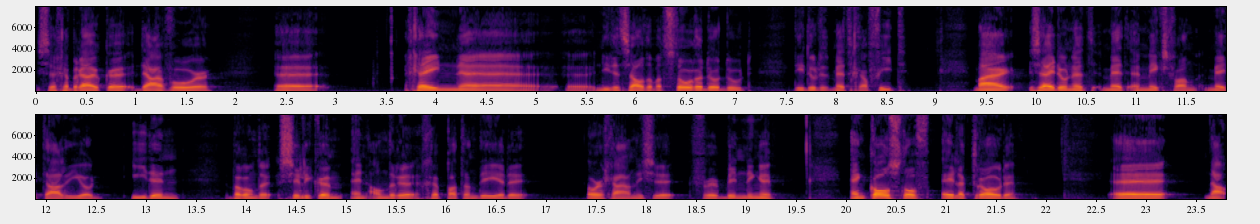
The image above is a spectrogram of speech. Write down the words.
ze gebruiken daarvoor geen, niet hetzelfde wat Storen doet. Die doet het met grafiet. Maar zij doen het met een mix van metallioïden, waaronder silicum en andere gepatenteerde organische verbindingen. En koolstofelektroden. nou,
